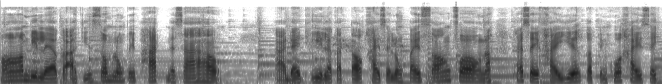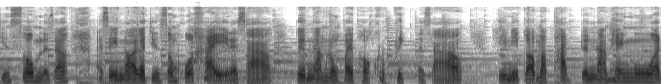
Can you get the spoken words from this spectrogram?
หอมดีแล้วก็เอาจิ้นส้มลงไปพัดนะเจ้า ได้ที่แล้วก็ตอกไข่ใส่ลงไปสองฟองเนาะถ้าใส่ไข่เยอะก็เป็นคั่วไข่ใส่จิ้นส้มนะเจ้าใส่น้อยกับจิ้นส้มคั่วไข่นะเจ้าเติมน้ำลงไปพอคลุกคลิกนะเจ้าทีนี้ก็มาผัดจนน้ำแห้งงวด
